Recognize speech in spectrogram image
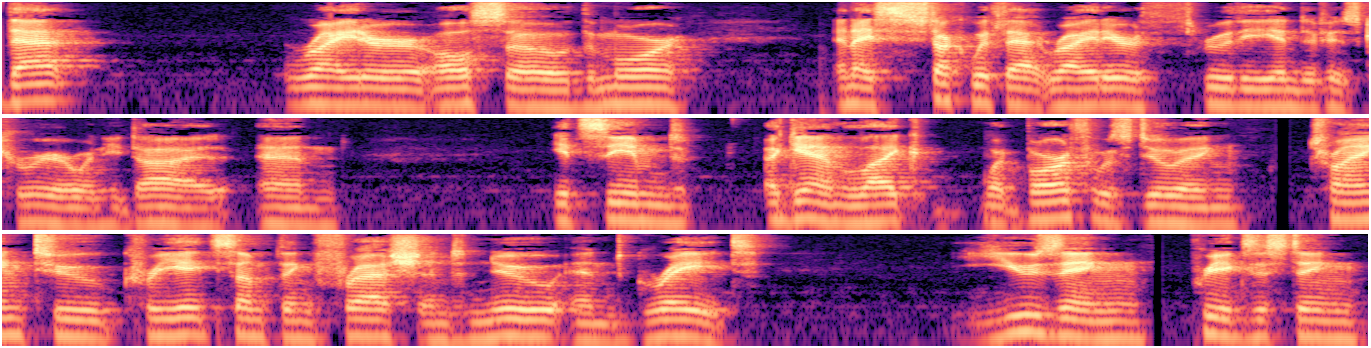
that writer also, the more, and I stuck with that writer through the end of his career when he died. And it seemed, again, like what Barth was doing, trying to create something fresh and new and great using pre existing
